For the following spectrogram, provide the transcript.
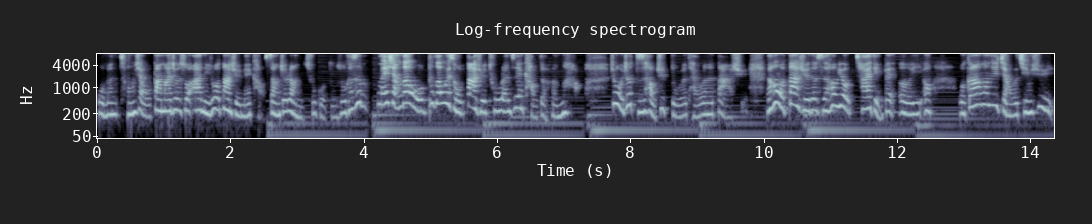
我们从小，我爸妈就说啊，你如果大学没考上，就让你出国读书。可是没想到，我不知道为什么我大学突然之间考得很好，就我就只好去读了台湾的大学。然后我大学的时候又差一点被恶意哦，我刚刚忘记讲，我情绪。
